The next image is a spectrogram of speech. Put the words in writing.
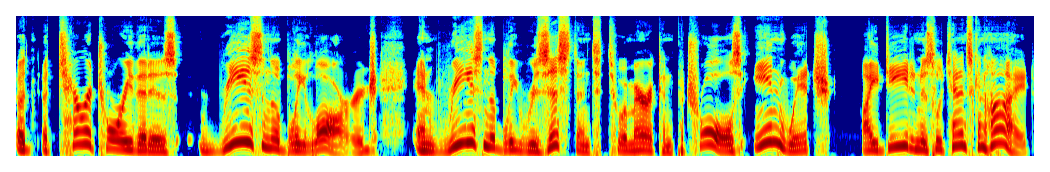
a, a territory that is reasonably large and reasonably resistant to American patrols in which Aidid and his lieutenants can hide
